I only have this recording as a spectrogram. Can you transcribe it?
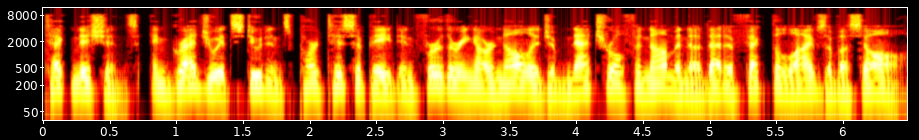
technicians, and graduate students participate in furthering our knowledge of natural phenomena that affect the lives of us all.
